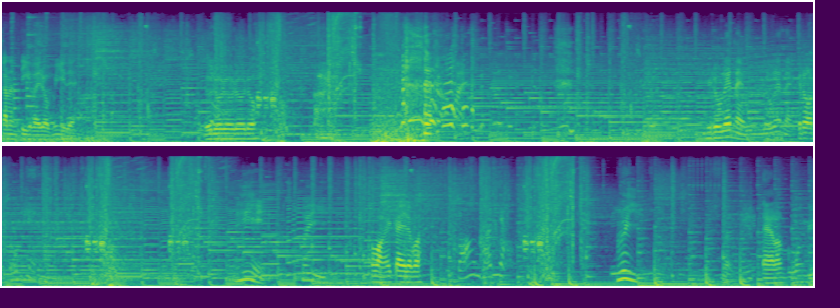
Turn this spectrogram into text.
การันตีไปโดมี่เลยดูดูดูดูดูมีลูกเล่นไหนมีลูกเล่นไหนกระโดดนี่เฮ้ยระวังใกล้ๆได้ปะเฮ้ยแอร์ลองกูบ้างดิ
